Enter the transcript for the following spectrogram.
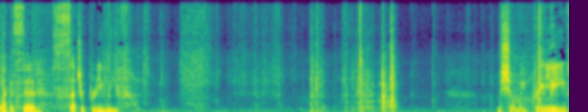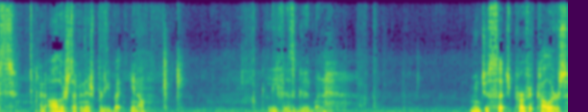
Like I said, such a pretty leaf. Michelle made pretty leaves. And all her stuff in there is pretty, but, you know. Leaf is a good one. I mean, just such perfect colors.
